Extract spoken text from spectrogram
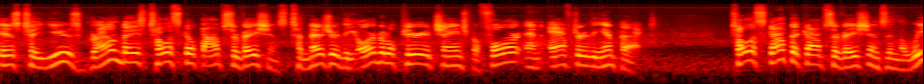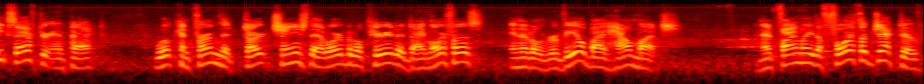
is to use ground based telescope observations to measure the orbital period change before and after the impact. Telescopic observations in the weeks after impact will confirm that DART changed that orbital period of Dimorphos, and it'll reveal by how much. And then finally, the fourth objective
